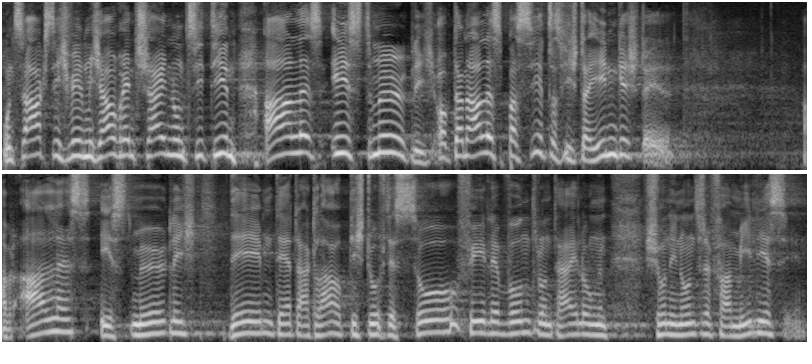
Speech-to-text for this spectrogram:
und sagst, ich will mich auch entscheiden und zitieren, alles ist möglich. Ob dann alles passiert, das ist dahingestellt. Aber alles ist möglich dem, der da glaubt. Ich durfte so viele Wunder und Heilungen schon in unserer Familie sehen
